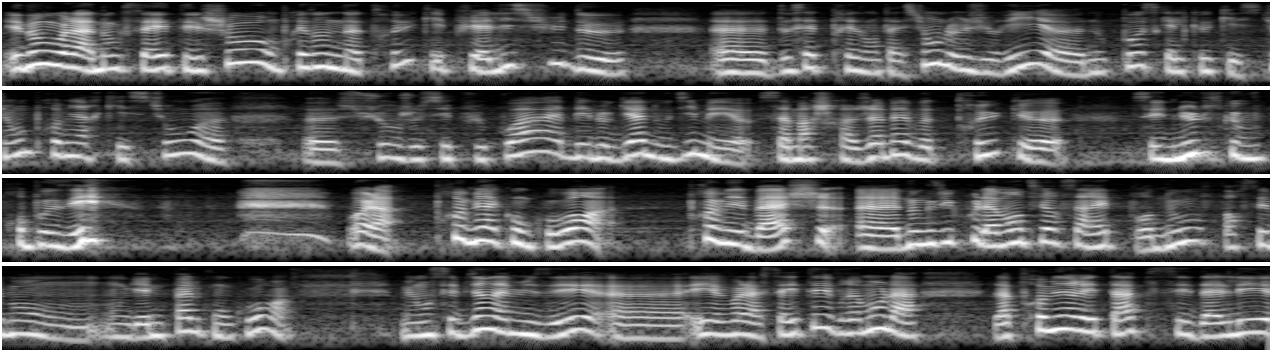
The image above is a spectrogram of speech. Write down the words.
Et donc voilà, donc ça a été chaud, on présente notre truc, et puis à l'issue de, euh, de cette présentation, le jury euh, nous pose quelques questions. Première question sur je sais plus quoi, et bien le gars nous dit, mais ça marchera jamais votre truc, c'est nul ce que vous proposez. voilà, premier concours, premier bâche. Euh, donc du coup, l'aventure s'arrête pour nous. Forcément, on ne gagne pas le concours, mais on s'est bien amusé. Euh, et voilà, ça a été vraiment la, la première étape, c'est d'aller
